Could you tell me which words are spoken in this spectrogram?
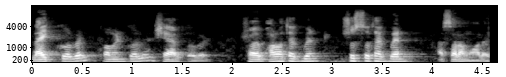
লাইক করবেন কমেন্ট করবেন শেয়ার করবেন। সবাই ভালো থাকবেন, সুস্থ থাকবেন। আসসালামু আলাইকুম।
